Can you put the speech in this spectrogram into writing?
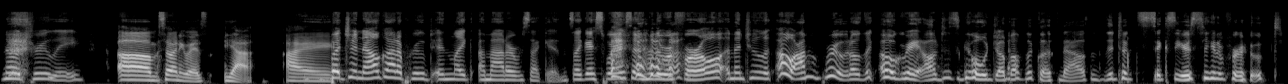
No, truly. Um, so anyways, yeah. I But Janelle got approved in like a matter of seconds. Like I swear I sent her the referral and then she was like, Oh, I'm approved. I was like, Oh great, I'll just go jump off the cliff now since it took six years to get approved.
